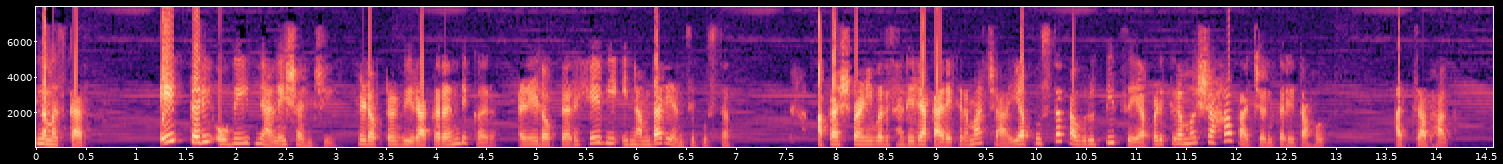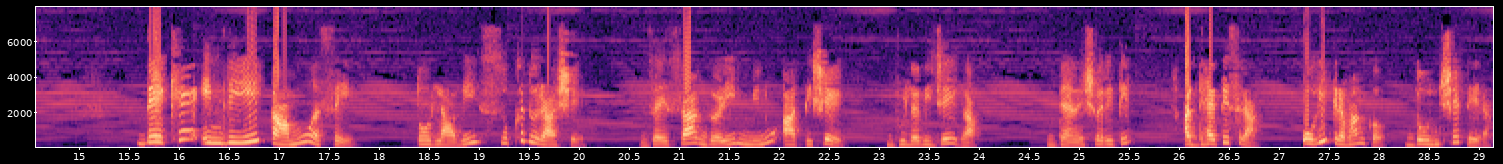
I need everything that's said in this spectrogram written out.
नमस्कार. एक तरी ओवी ज्ञानेशांची हे डॉक्टर वीरा करंदीकर आणि डॉक्टर हे व्ही इनामदार यांचे पुस्तक. आकाशवाणीवर झालेल्या कार्यक्रमाच्या या पुस्तक आवृत्तीचे आपण क्रमशः वाचन करीत आहोत. आजचा भाग. देखे इंद्रियी कामू असे तो लावी सुख दुराशे जैसा गळी मिनू आतिशे भुलविजे गा. ज्ञानेश्वरीतील अध्याय तिसरा ओवी क्रमांक दोनशे तेरा.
